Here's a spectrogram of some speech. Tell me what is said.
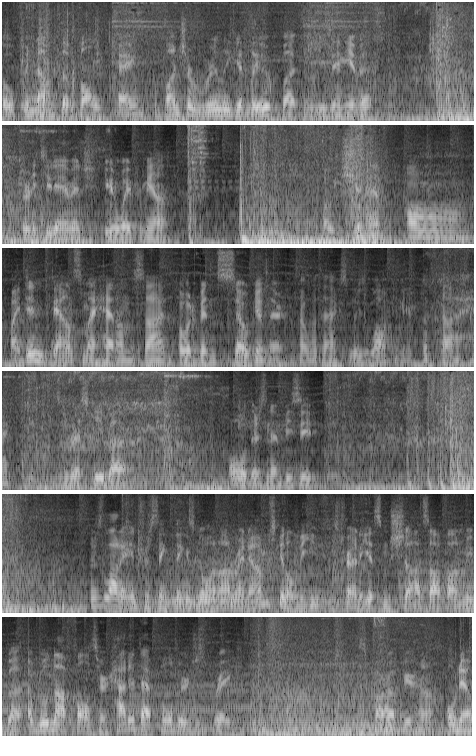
Open up the vault. Okay, a bunch of really good loot, but can't use any of it. 32 damage. You're gonna wait for me, huh? Oh, you shouldn't have. Oh, if I didn't bounce my head on the side, I would have been so good there. Oh, what the heck? Somebody's walking here. What the heck? This is risky, but... Oh, there's an NPC. There's a lot of interesting things going on right now. I'm just gonna leave. He's trying to get some shots off on me, but I will not falter. How did that boulder just break? This car up here, huh? Oh, no.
